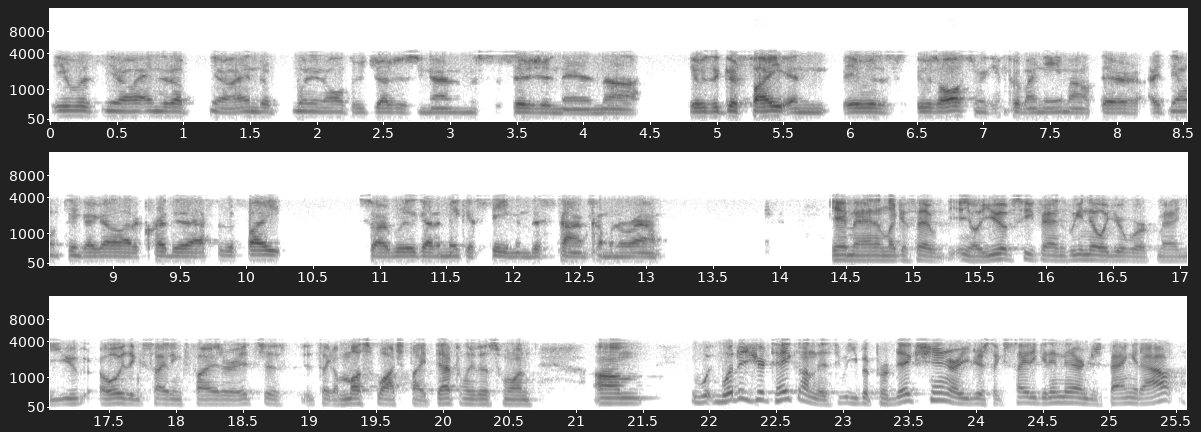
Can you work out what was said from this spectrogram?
it was you know ended up you know ended up winning all three judges unanimous decision, and uh it was a good fight, and it was it was awesome. I can put my name out there. I don't think I got a lot of credit after the fight so I really got to make a statement this time coming around. Yeah, man, and like I said, you know, UFC fans, we know your work, man. You always exciting fighter. It's just it's like a must-watch fight. Definitely this one. Um, what is your take on this? Do you have a prediction, or are you just excited to get in there and just bang it out?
